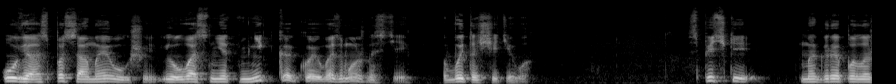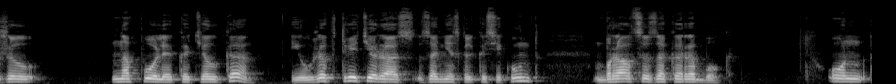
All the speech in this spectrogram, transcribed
увяз по самые уши, и у вас нет никакой возможности вытащить его. Спички Мегре положил на поле котелка и уже в третий раз за несколько секунд брался за коробок. Он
